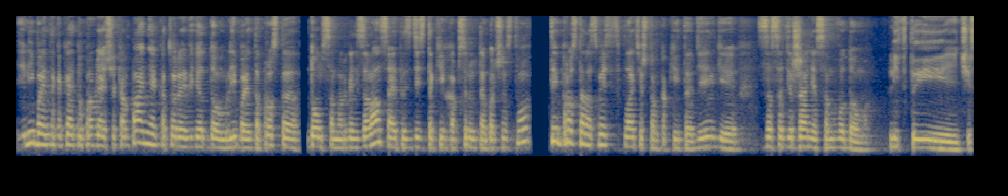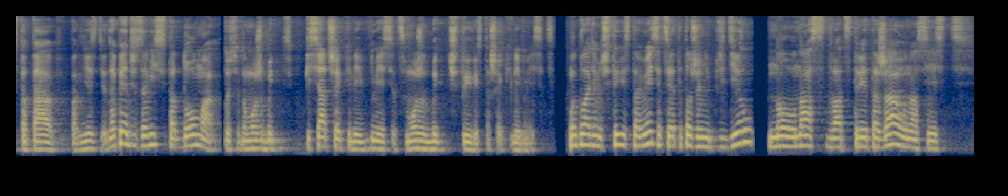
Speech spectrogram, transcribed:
И либо это какая-то управляющая компания, которая ведет дом, либо это просто дом самоорганизовался, а это здесь таких абсолютное большинство. Ты просто раз в месяц платишь там какие-то деньги за содержание самого дома. Лифты, чистота в подъезде. Опять же, зависит от дома. То есть это может быть 50 шекелей в месяц, может быть 400 шекелей в месяц. Мы платим 400 в месяц, и это тоже не предел. Но у нас 23 этажа, у нас есть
